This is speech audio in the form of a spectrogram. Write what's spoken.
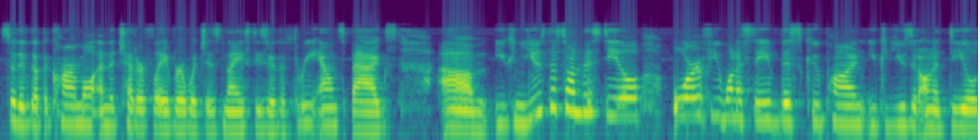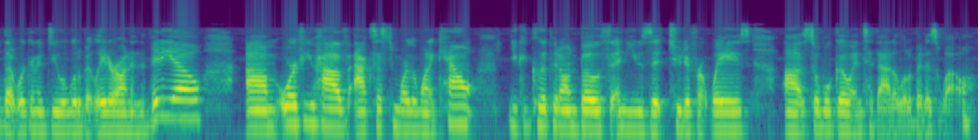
So they've got the caramel and the cheddar flavor, which is nice. These are the three ounce bags. Um, you can use this on this deal, or if you want to save this coupon, you could use it on a deal that we're going to do a little bit later on in the video. Um, or if you have access to more than one account, you can clip it on both and use it two different ways. Uh, so we'll go into that a little bit as well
